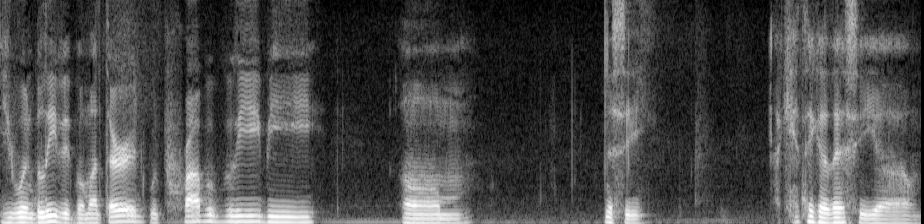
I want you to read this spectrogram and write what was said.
you wouldn't believe it, but my third would probably be, um, let's see. I can't think of, let's see, um,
